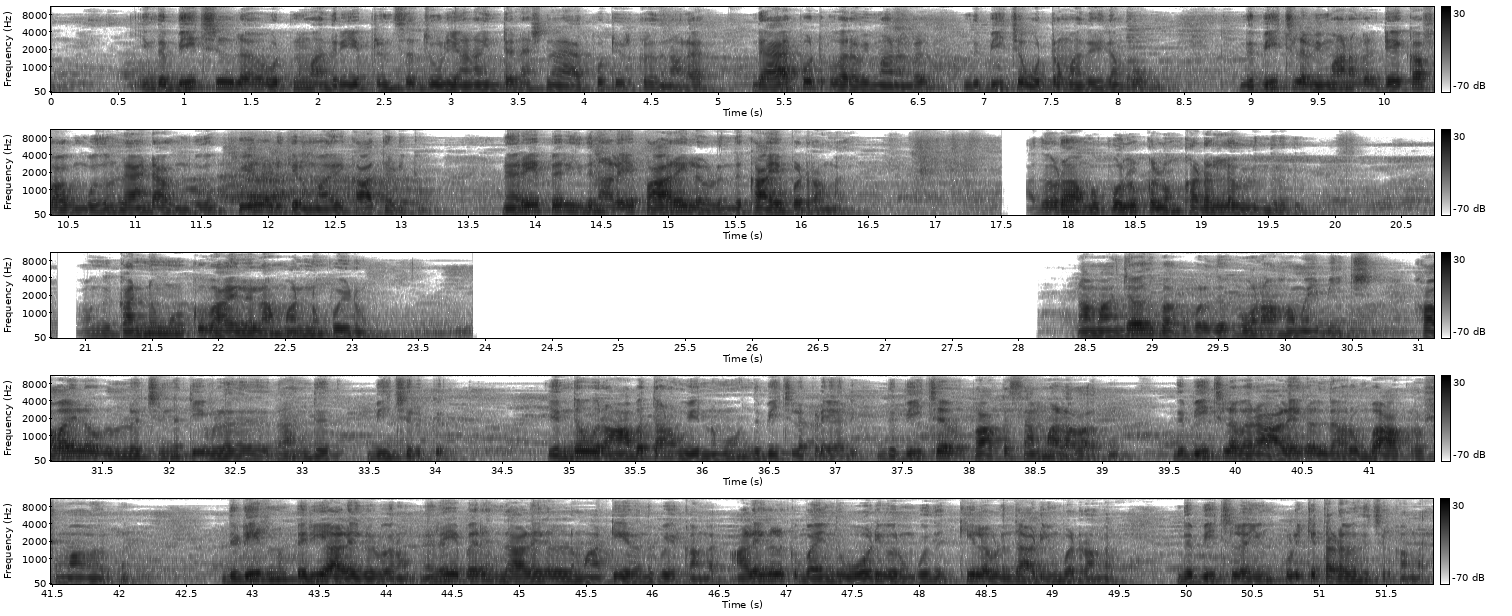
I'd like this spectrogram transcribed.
இந்த பீச்சில் ஒட்டின மாதிரியே பிரின்சஸ் ஜூலியானா இன்டர்நேஷ்னல் ஏர்போர்ட் இருக்கிறதுனால இந்த ஏர்போர்ட்டுக்கு வர விமானங்கள் இந்த பீச்சை ஒட்டுற மாதிரி தான் போகும். இந்த பீச்சில் விமானங்கள் டேக் ஆஃப் ஆகும்போதும் லேண்ட் ஆகும்போதும் புயல் அடிக்கிற மாதிரி காற்றடிக்கும் நிறைய பேர் இதனாலேயே பாறையில் விழுந்து காயப்படுறாங்க. அதோடு அவங்க பொருட்களும் கடலில் விழுந்துருது. அவங்க கண்ணு மூக்கு வாயிலெல்லாம் மண்ணும் போயிடும். நாம் அஞ்சாவது பார்க்க போகிறது ஹோனா ஹமாய் பீச். ஹவாயில் உள்ள சின்ன தீவில் தான் இந்த பீச் இருக்குது எந்த ஒரு ஆபத்தான உயிரினமும் இந்த பீச்சில் கிடையாது. இந்த பீச்சை பார்க்க செம்ம அழகாக இருக்கும். இந்த பீச்சில் வர அலைகள் தான் ரொம்ப ஆக்ரோஷமாகவும் இருக்கும். திடீர்னு பெரிய அலைகள் வரும். நிறைய பேர் இந்த அலைகளில் மாட்டி இறந்து போயிருக்காங்க. அலைகளுக்கு பயந்து ஓடி வரும்போது கீழே விழுந்து அடியும் படுறாங்க. இந்த பீச்லையும் குளிக்க தடை விதிச்சிருக்காங்க.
